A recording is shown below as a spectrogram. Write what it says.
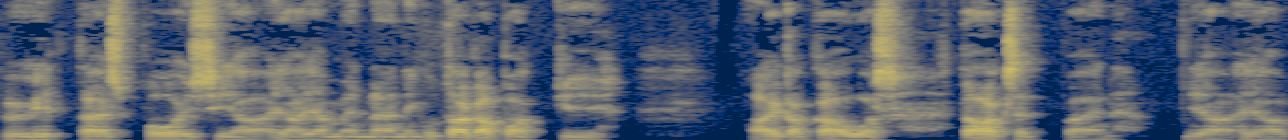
pyyhittäisi pois ja, ja, ja mennään niin kuin takapakkiin aika kauas taaksepäin. Ja, ja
